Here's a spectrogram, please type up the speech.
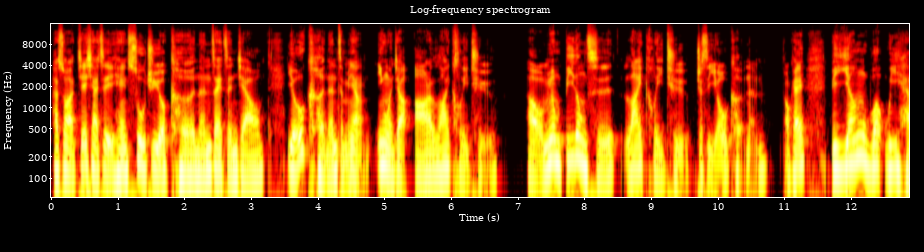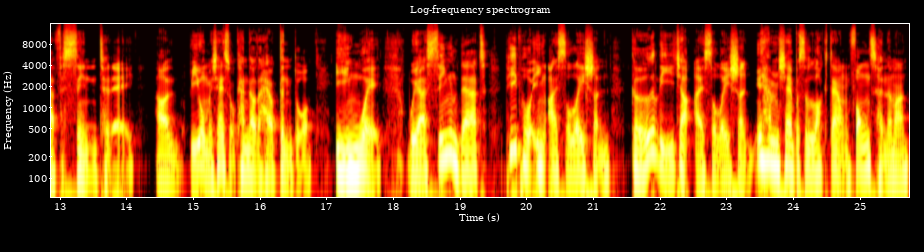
他说啊，接下来这几天数据有可能在增加哦，有可能怎么样？英文叫 are likely to。好，我们用 be 动词 likely to，就是有可能。OK，beyond what we have seen today，好，比我们现在所看到的还要更多，因为 we are seeing that people in isolation。 隔离叫 isolation，因为他们现在不是 lockdown 封城了吗？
